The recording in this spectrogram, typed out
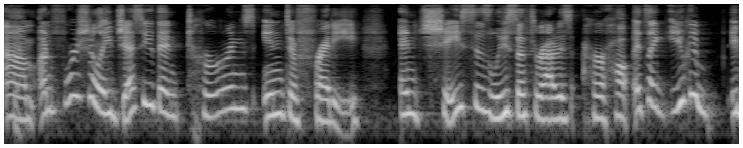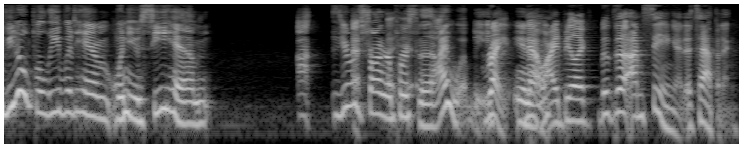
Um, Unfortunately, Jesse then turns into Freddy and chases Lisa throughout his her home. It's like you could, if you don't believe in him when you see him, you're a uh, stronger uh, person than I would be, Right. You know, No, I'd be like, but the, I'm seeing it. It's happening.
